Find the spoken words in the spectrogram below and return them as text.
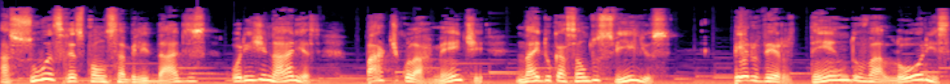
as suas responsabilidades originárias, particularmente na educação dos filhos, pervertendo valores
